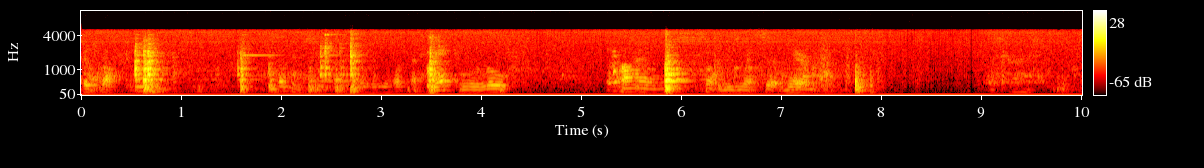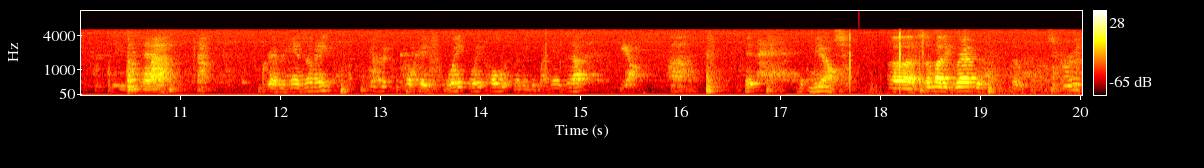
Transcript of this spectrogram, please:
Good rock. What the heck? And a little pile, something's not sitting there. Now, grab your hands underneath. Okay, wait, wait, hold it, let me get my hands out. Yeah. It, it means, uh, somebody grab the, the screws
